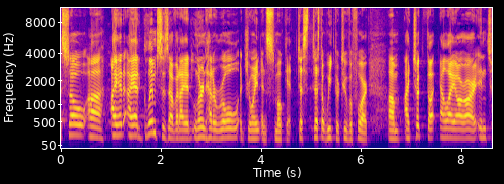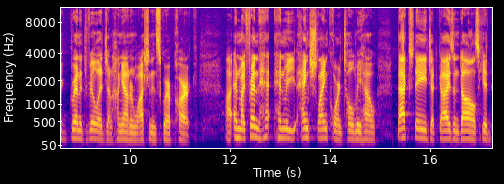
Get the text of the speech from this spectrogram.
so uh, I, had, I had glimpses of it. I had learned how to roll a joint and smoke it just, just a week or two before. Um, I took the LIRR into Greenwich Village and hung out in Washington Square Park. Uh, and my friend Henry Hank Schlankhorn told me how backstage at Guys and Dolls he had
